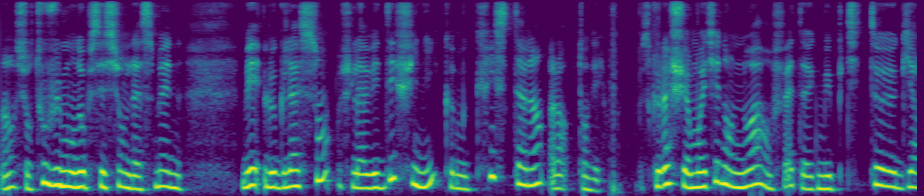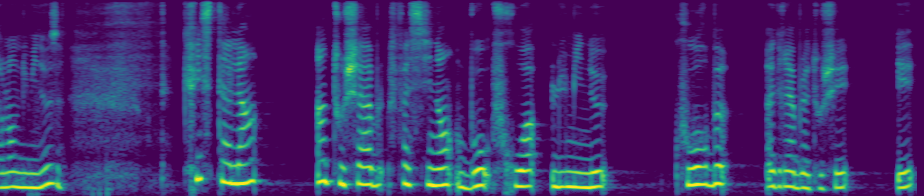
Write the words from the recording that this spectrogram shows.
Hein, surtout vu mon obsession de la semaine. Mais le glaçon, je l'avais défini comme cristallin. Alors attendez, parce que là je suis à moitié dans le noir en fait, avec mes petites guirlandes lumineuses. Cristallin, intouchable, fascinant, beau, froid, lumineux, courbe, agréable à toucher et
